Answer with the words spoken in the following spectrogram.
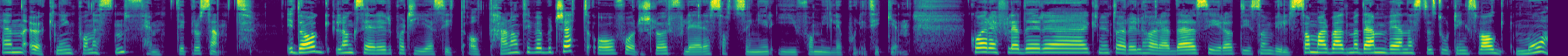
en økning på nesten 50 I dag lanserer partiet sitt alternative budsjett og foreslår flere satsinger i familiepolitikken. KrF-leder eh, Knut Arild Hareide sier at de som vil samarbeide med dem ved neste stortingsvalg, må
